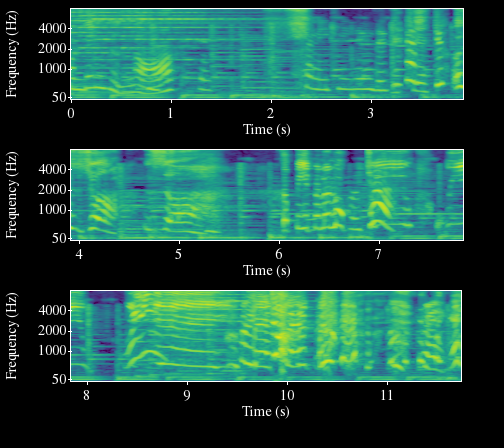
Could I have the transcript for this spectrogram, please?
มันเด้งถึงเหรออันนี้ที่เรื่องดึกโอเคเออจ้าจ้าสปีดไปแล้วลูกจ้าวิว วิวเบรกเบรกเบรกเบรกไม่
